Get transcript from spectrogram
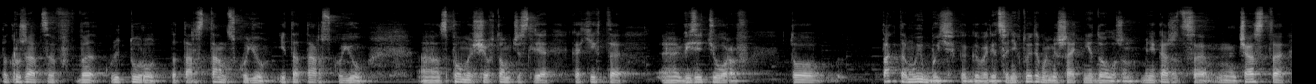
погружаться в культуру татарстанскую и татарскую э, с помощью в том числе каких-то визитеров, то так тому и быть, как говорится. Никто этому мешать не должен. Мне кажется, часто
